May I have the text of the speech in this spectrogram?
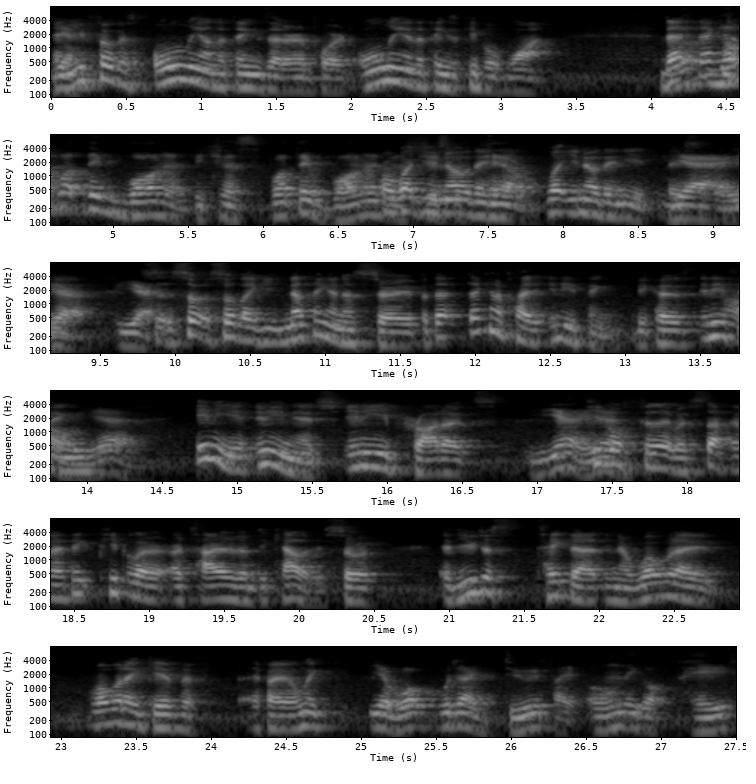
and Yeah. you focus only on the things that are important, only on the things that people want. That not, that not what they wanted because what they wanted or was what you know they pill. need, what you know they need. Basically. Yeah, yeah, yeah. So, so so like nothing unnecessary, but that, that can apply to anything because anything, Oh, yeah. any any niche, any product, Yeah, people yeah. fill it with stuff, and I think people are, are tired of empty calories. So if if you just take that, you know, what would I what would I give if if I only Yeah, what would I do if I only got paid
